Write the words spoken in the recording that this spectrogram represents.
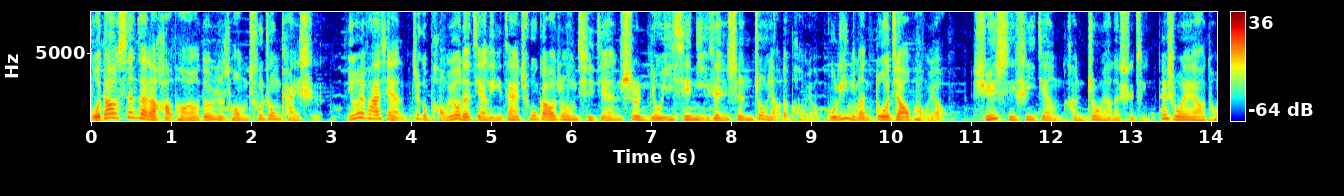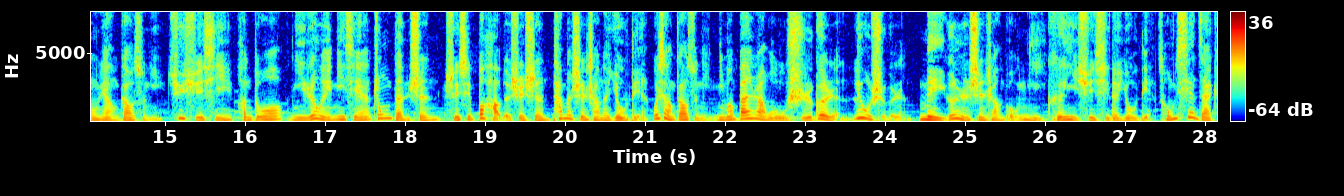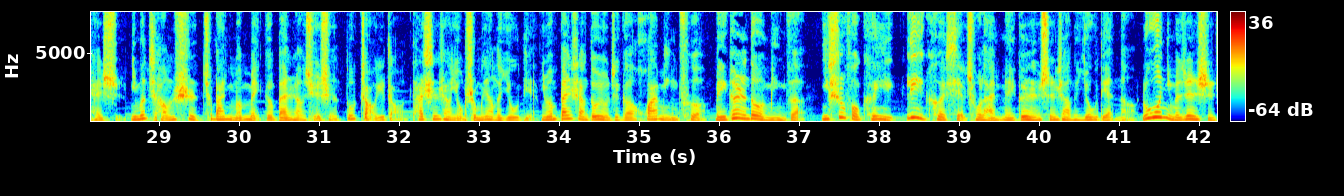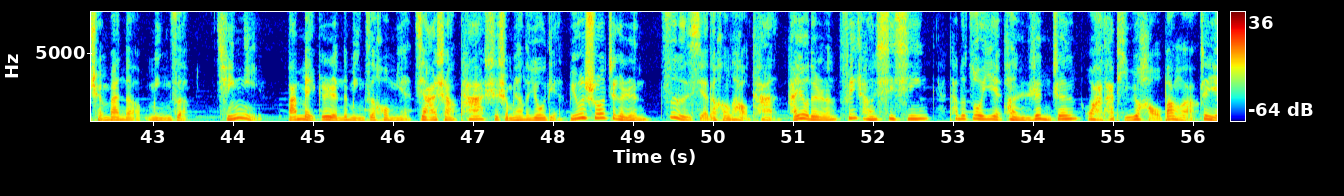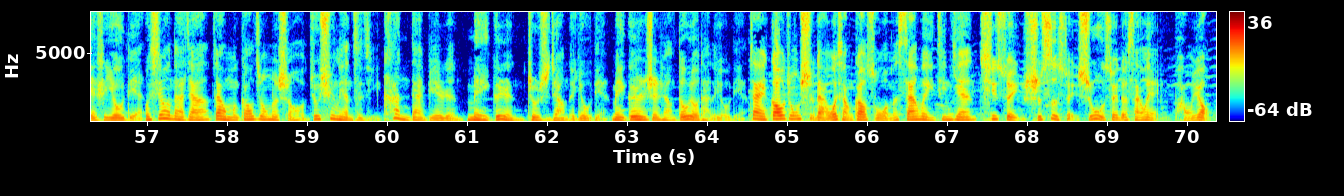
我到现在的好朋友都是从初中开始。你会发现，这个朋友的建立在初高中期间是有一些你人生重要的朋友，鼓励你们多交朋友。学习是一件很重要的事情，但是我也要同样告诉你，去学习很多你认为那些中等生学习不好的学生他们身上的优点。我想告诉你，你们班上五十个人、六十个人，每个人身上都有你可以学习的优点。从现在开始，你们尝试去把你们每个班上学生都找一找，他身上有什么样的优点。你们班上都有这个花名册，每个人都有名字。你是否可以立刻写出来每个人身上的优点呢？如果你们认识全班的名字，请你把每个人的名字后面加上他是什么样的优点。比如说，这个人字写得很好看，还有的人非常细心。他的作业很认真，哇，他体育好棒啊，这也是优点。我希望大家在我们高中的时候就训练自己看待别人，每个人就是这样的优点，每个人身上都有他的优点。在高中时代，我想告诉我们三位今天七岁、十四岁、十五岁的三位朋友，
